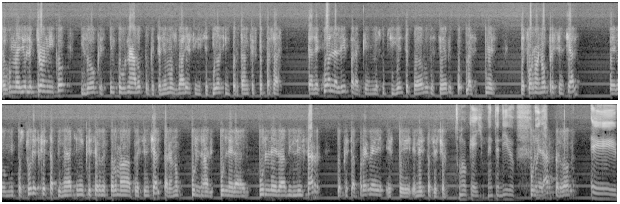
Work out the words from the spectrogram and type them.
algún medio electrónico y luego que esté impugnado porque tenemos varias iniciativas importantes que pasar. Se adecua la ley para que en lo subsiguiente podamos hacer las sesiones de forma no presencial, pero mi postura es que esta primera tiene que ser de forma presencial para no vulnerabilizar lo que se apruebe este en esta sesión. Ok, entendido. Vulnerar, perdón. Eh,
